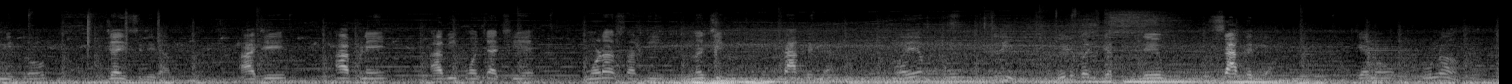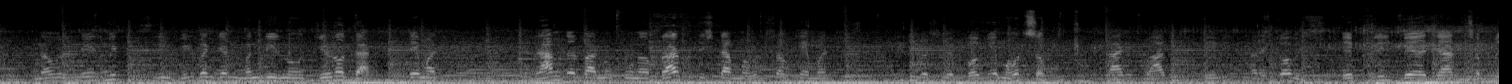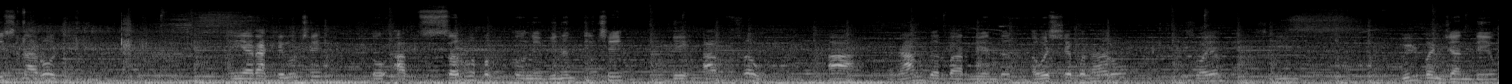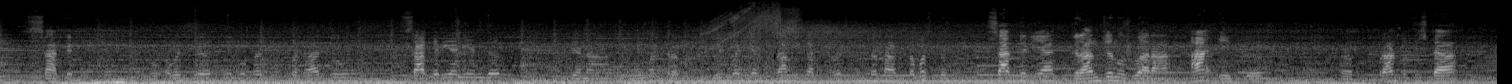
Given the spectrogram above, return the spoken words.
મિત્રો. જય શ્રી રામ આજે આપણે આવી પહોંચ્યા છીએ મોડાસાથી નજીક સાકરિયા. સ્વયં શ્રી વીરભંજન દેવ સાકરિયા, જેનો પુનઃ નવનિર્મિત શ્રી વીરભંજન મંદિરનો જીર્ણોદ્ધાર તેમજ રામ દરબારનો પુનઃ પ્રાણ પ્રતિષ્ઠા મહોત્સવ તેમજ ત્રિદિવસીય ભવ્ય મહોત્સવ, તારીખ બાવીસ ત્રેવીસ ચોવીસ એપ્રિલ બે હજાર છવ્વીસના રોજ અહીંયા રાખેલું છે. તો આપ સર્વ ભક્તોને વિનંતી છે કે આપ સૌ આ રામ દરબારની અંદર અવશ્ય પધારો. સ્વયં શ્રી વીરભંજન દેવ સાકરિયા. તો અવશ્ય એક વખત પધારજો સાકરિયાની અંદર. જેના નિમંત્રક વીરભંજન વિકાસ ટ્રસ્ટ સમસ્ત સાકરિયા ગ્રામજનો દ્વારા આ એક પ્રાણ પ્રતિષ્ઠા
